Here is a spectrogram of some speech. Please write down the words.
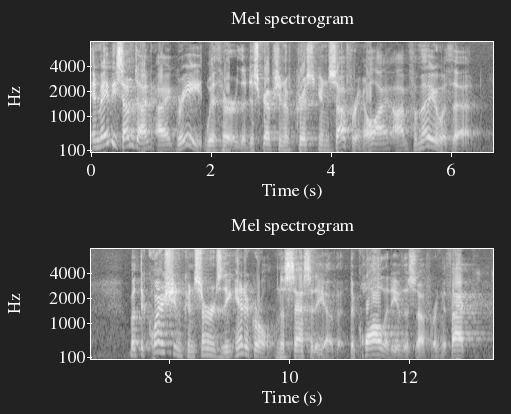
And maybe sometimes I agree with her, the description of Christian suffering. Oh, I, I'm familiar with that. But the question concerns the integral necessity of it, the quality of the suffering, the fact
